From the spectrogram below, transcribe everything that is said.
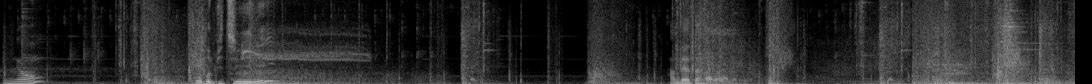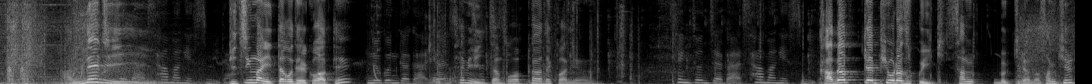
안녕? 너도 비칭이니? 안 되겠다 안 되지 생존자가 사망했습니다. 비칭만 있다고 될 것 같아? 누군가가 연쇄 템이 일단 처치 뽑아야 중입니다. 될거 아니야 생존자가 사망했습니다. 가볍게 피오라 잡고 3, 몇 킬이야 나 3킬?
